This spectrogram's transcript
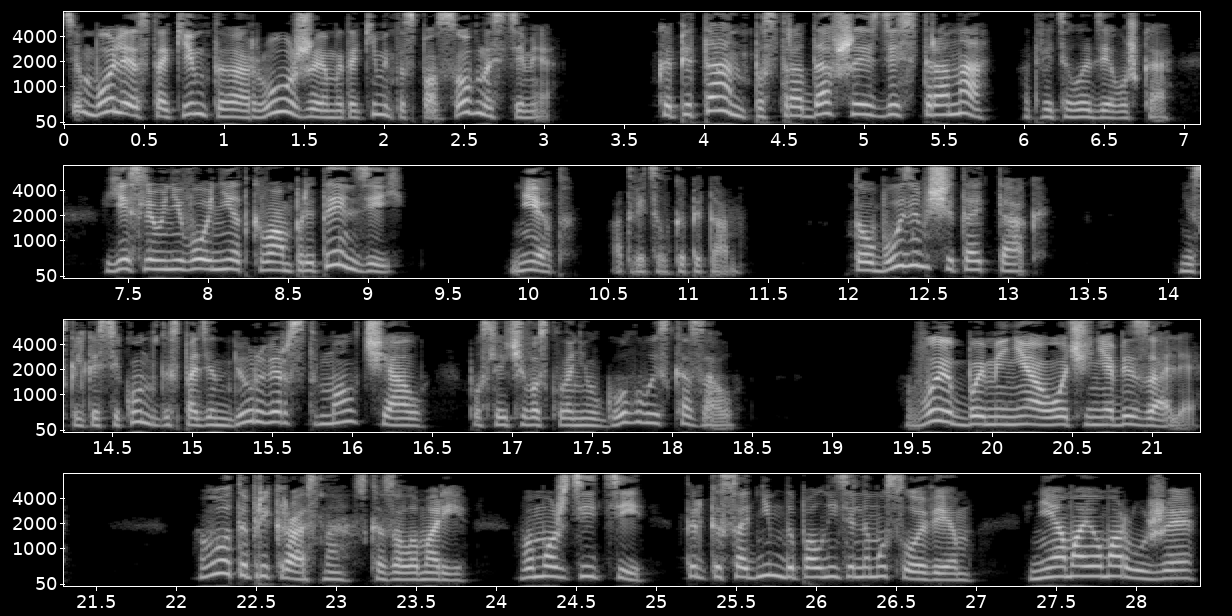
Тем более с таким-то оружием и такими-то способностями». «Капитан, пострадавшая здесь страна», — ответила девушка. «Если у него нет к вам претензий, «Нет», — ответил капитан. «То будем считать так». Несколько секунд господин Бюрверст молчал, после чего склонил голову и сказал. «Вы бы меня очень обязали». «Вот и прекрасно», — сказала Мари. «Вы можете идти, только с одним дополнительным условием. Ни о моем оружии,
